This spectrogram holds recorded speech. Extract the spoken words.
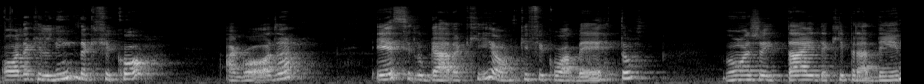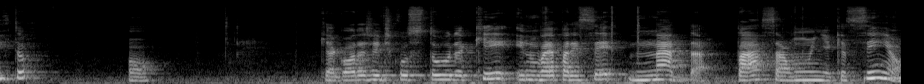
Olha que linda que ficou. Agora, esse lugar aqui, ó, que ficou aberto. Vamos ajeitar ele daqui pra dentro. Que agora a gente costura aqui e não vai aparecer nada. Passa a unha aqui assim, ó,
